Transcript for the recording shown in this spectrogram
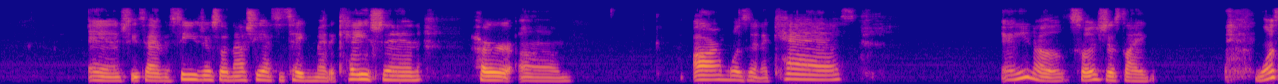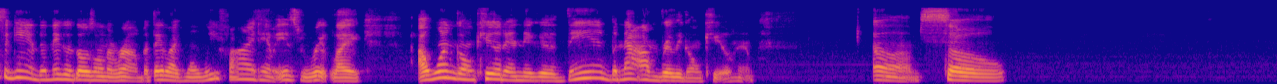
and she's having seizures. So now she has to take medication. Her um arm was in a cast. And you know, so it's just like once again the nigga goes on the run. But they like when we find him, it's like I wasn't gonna kill that nigga then, but now I'm really gonna kill him. Um, so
